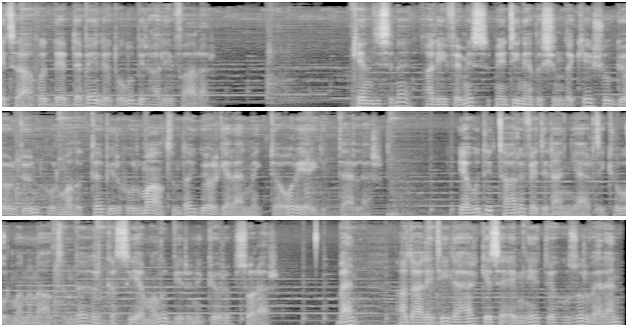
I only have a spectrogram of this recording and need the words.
etrafı debdebeyle dolu bir halife arar. Kendisine halifemiz Medine dışındaki şu gördüğün hurmalıkta bir hurma altında gölgelenmekte oraya git derler.'' Yahudi tarif edilen yerdeki hurmanın altında hırkası yamalı birini görüp sorar. Ben adaletiyle herkese emniyet ve huzur veren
